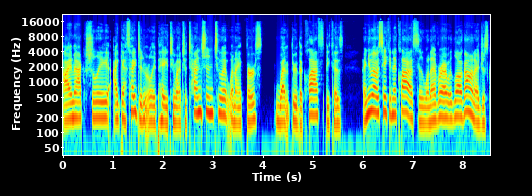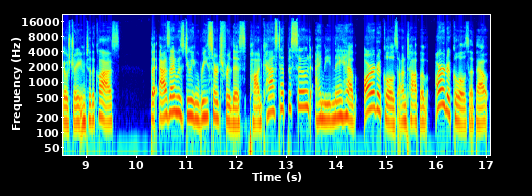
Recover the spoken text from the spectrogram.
I'm actually, I guess I didn't really pay too much attention to it when I first went through the class because I knew I was taking a class and whenever I would log on, I'd just go straight into the class. But as I was doing research for this podcast episode, I mean, they have articles on top of articles about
